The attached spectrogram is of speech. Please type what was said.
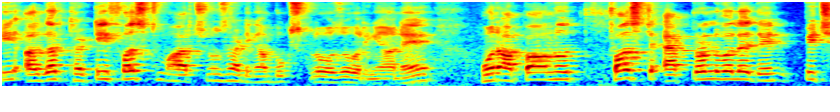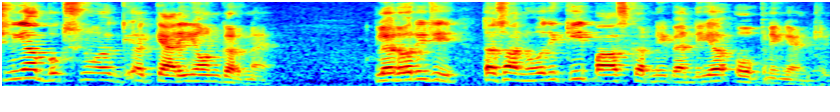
ਕਿ ਅਗਰ 31 ਮਾਰਚ ਨੂੰ ਸਾਡੀਆਂ ਬੁੱਕਸ ਕਲੋਜ਼ ਹੋ ਰਹੀਆਂ ਨੇ ਹੁਣ ਆਪਾਂ ਉਹਨੂੰ 1 ਅਪ੍ਰੈਲ ਵਾਲੇ ਦਿਨ ਪਿਛਲੀਆਂ ਬੁੱਕਸ ਨੂੰ ਕੈਰੀ ਆਨ ਕਰਨਾ ਹੈ ਕਲੀਅਰ ਹੋ ਰਹੀ ਜੀ ਤਾਂ ਸਾਨੂੰ ਉਹਦੀ ਕੀ ਪਾਸ ਕਰਨੀ ਪੈਂਦੀ ਹੈ ਓਪਨਿੰਗ ਐਂਟਰੀ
